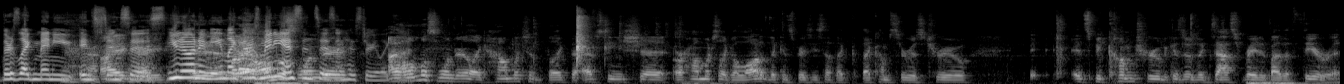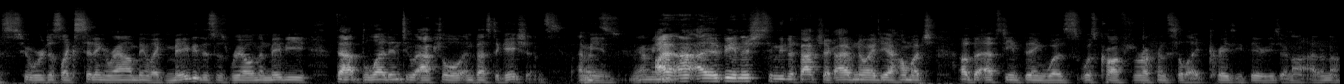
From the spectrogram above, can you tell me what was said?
There's like many instances. You know what I mean? Like but I there's many instances wonder- in history like I that. almost wonder like how much of like the Epstein shit or how much like a lot of the conspiracy stuff that that comes through is true. It- It's become true because it was exacerbated by the theorists who were just like sitting around being like maybe this is real and then maybe that bled into actual investigations. I mean, I mean, I, I, it'd be an interesting thing to fact check. I have no idea how much of the Epstein thing was was cross reference to like crazy theories or not. I don't know.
